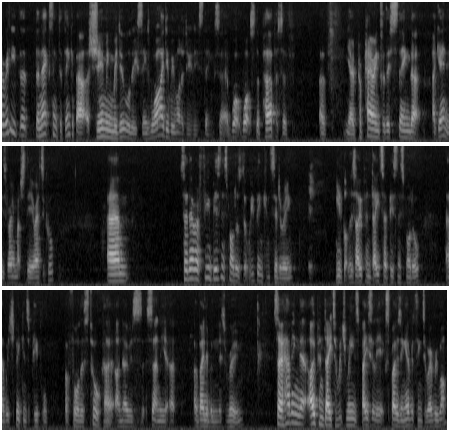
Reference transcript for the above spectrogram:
So really, the, the next thing to think about, assuming we do all these things, why do we want to do these things? Uh, what, what's the purpose of, of you know, preparing for this thing that, again, is very much theoretical? Um, so there are a few business models that we've been considering. You've got this open data business model, uh, which speaking to people before this talk, I, I know is certainly uh, available in this room. So having the open data, which means basically exposing everything to everyone,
